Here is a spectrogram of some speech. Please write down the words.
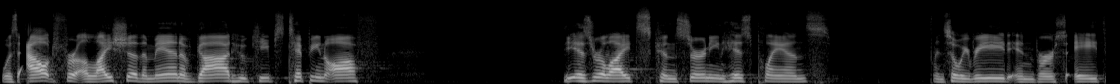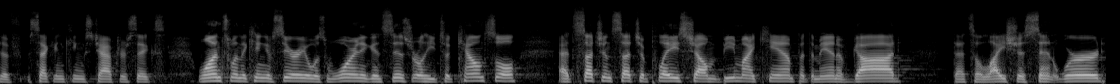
was out for Elisha, the man of God who keeps tipping off the Israelites concerning his plans. And so we read in verse 8 of 2 Kings chapter 6 Once, when the king of Syria was warring against Israel, he took counsel at such and such a place shall be my camp. But the man of God, that's Elisha, sent word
